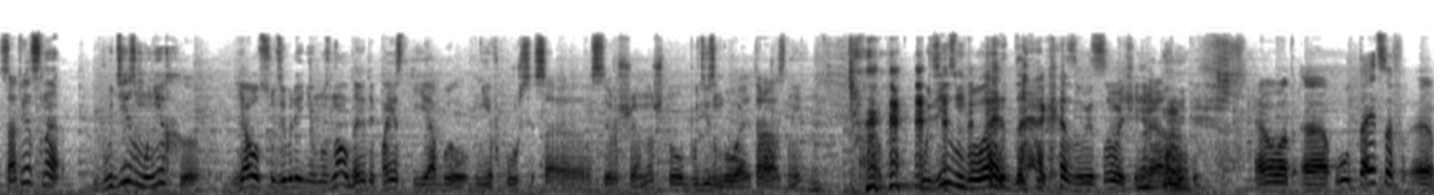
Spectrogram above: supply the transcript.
Соответственно, буддизм у них я вот с удивлением узнал, до этой поездки я был не в курсе совершенно, что буддизм бывает разный. А буддизм бывает, да, оказывается, очень разный. Вот. Э, у тайцев, э,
